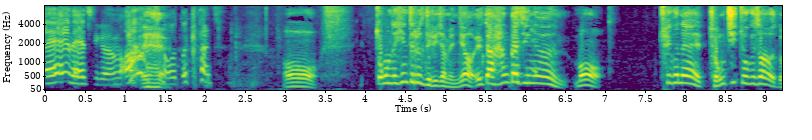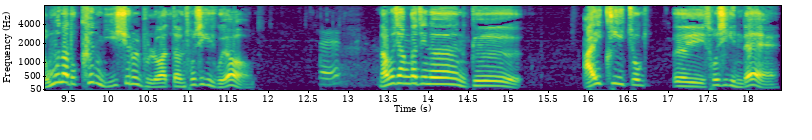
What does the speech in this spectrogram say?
네, 네, 지금. 어, 네. 어떡하지? 어, 조금 더 힌트를 드리자면요. 일단 한 가지는 뭐, 최근에 정치 쪽에서 너무나도 큰 이슈를 불러왔던 소식이고요. 네. 나머지 한 가지는 그, IT 쪽의 소식인데,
